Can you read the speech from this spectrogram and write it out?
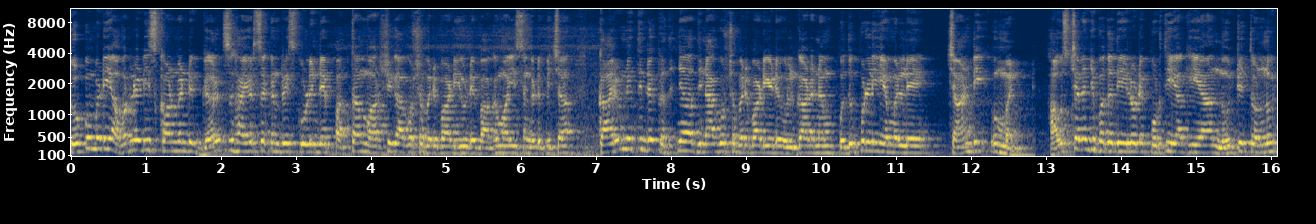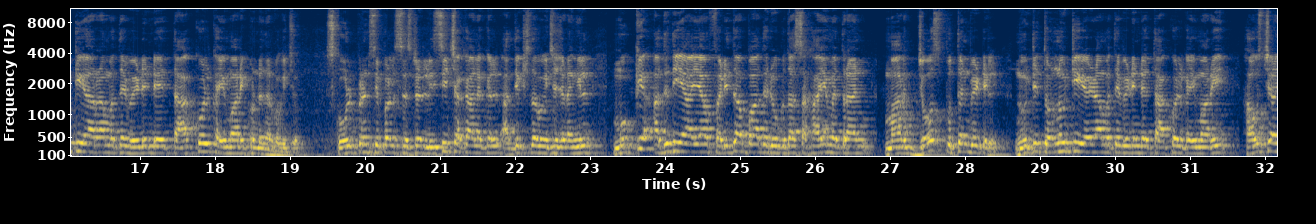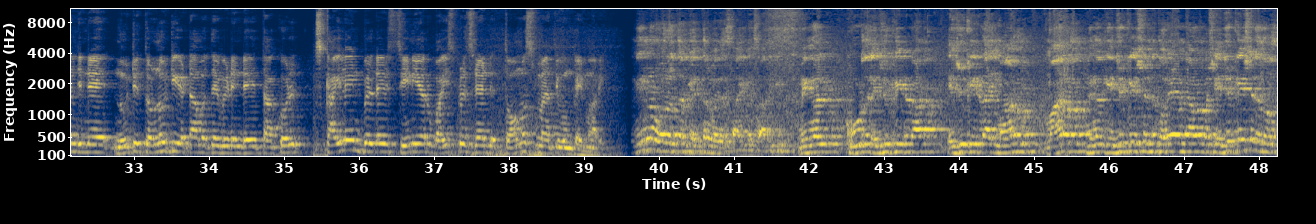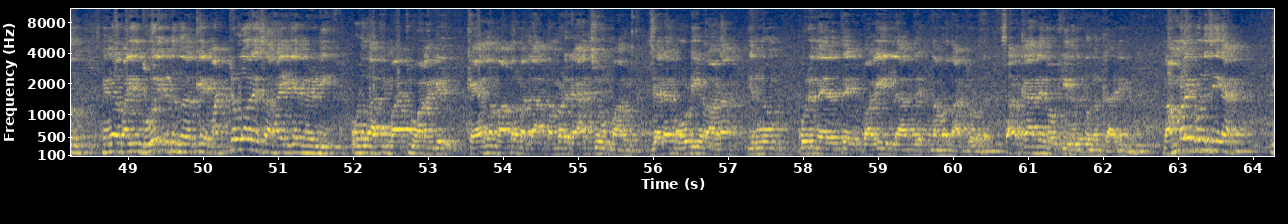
Thoppumpady our ladies convent girls higher secondary സ്കൂളിന്റെ പത്താം വാർഷികാഘോഷ പരിപാടിയുടെ ഭാഗമായി സംഘടിപ്പിച്ച കാരുണ്യത്തിന്റെ പ്രതിജ്ഞാ ദിനാഘോഷ പരിപാടിയുടെ ഉദ്ഘാടനം Puthuppally M L A Chandy Oommen. House challenge പദ്ധതിയിലൂടെ പൂർത്തിയാക്കിയ നൂറ്റി തൊണ്ണൂറ്റിയാറാമത്തെ വീടിന്റെ താക്കോൽ കൈമാറിക്കൊണ്ട് നിർവഹിച്ചു. School principal sister Lissy Chakkalakkal അധ്യക്ഷത വഹിച്ച ചടങ്ങിൽ മുഖ്യ അതിഥിയായ ഫരീദാബാദ് രൂപത സഹായം എത്താൻ മാർ ജോസ് പുത്തൻ വീട്ടിൽ നൂറ്റി തൊണ്ണൂറ്റി ഏഴാമത്തെ വീടിന്റെ താക്കോൽ കൈമാറി. ഹൗസ് ചലഞ്ചിന്റെ നൂറ്റി തൊണ്ണൂറ്റി എട്ടാമത്തെ വീടിന്റെ താക്കോൽ Skyline builders senior vice president Thomas മാത്യുവും കൈമാറി. നിങ്ങൾ ഓരോരുത്തർക്ക് എത്ര പേരെ സഹായിക്കാൻ സാധിക്കും? നിങ്ങൾ കൂടുതൽ എഡ്യൂക്കേറ്റഡ് ആണ്. എഡ്യൂക്കേറ്റഡ് ആയി മാറും. മാറണം. നിങ്ങൾക്ക് എഡ്യൂക്കേഷന്റെ തുറയുണ്ടാവണം പക്ഷെ എഡ്യൂക്കേഷൻ എന്നുള്ളതും നിങ്ങൾ വലിയ ജോലി കിട്ടുന്നതൊക്കെ മറ്റുള്ളവരെ സഹായിക്കാൻ വേണ്ടി ഉള്ളതാക്കി മാറ്റുവാണെങ്കിൽ കേരളം മാത്രമല്ല നമ്മുടെ രാജ്യവും മാറും. ജനകോടികളാണ് ഇന്നും ഒരു നേരത്തെ വകയില്ലാതെ നമ്മുടെ നാട്ടിലുള്ളത്. സർക്കാരിനെ നോക്കി ഇരുന്നിട്ടൊന്നും കാര്യമില്ല. നമ്മളെ കൊണ്ട് ചെയ്യാൻ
